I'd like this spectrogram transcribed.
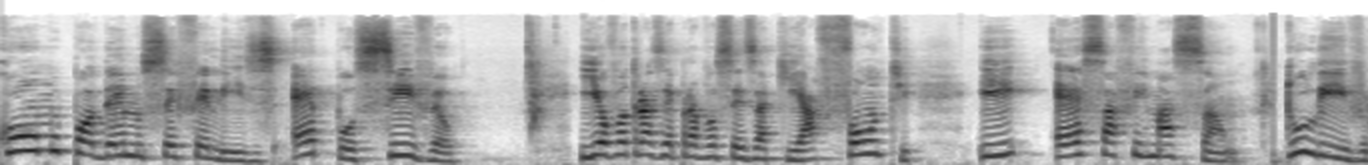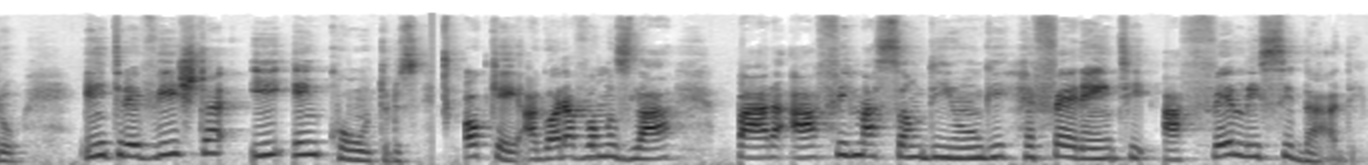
como podemos ser felizes? É possível? E eu vou trazer para vocês aqui a fonte e essa afirmação do livro Entrevista e Encontros. Ok, agora vamos lá para a afirmação de Jung referente à felicidade.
